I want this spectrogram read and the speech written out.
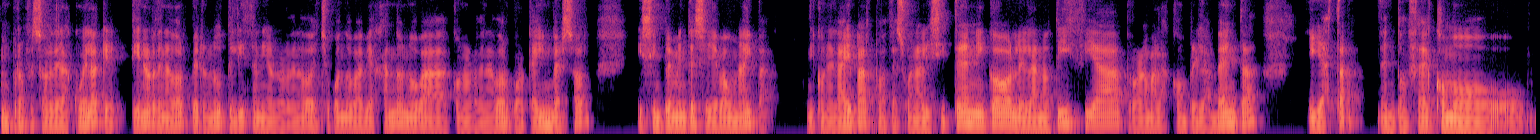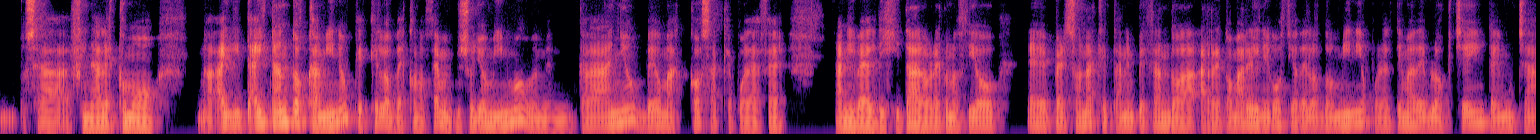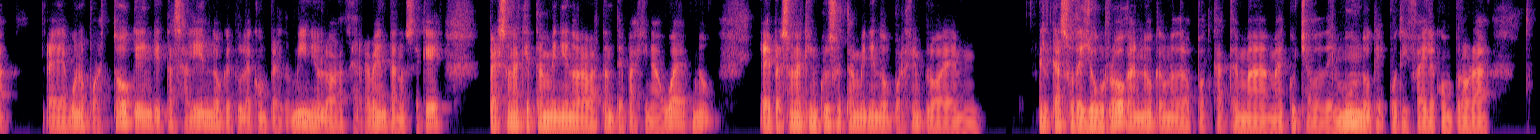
un profesor de la escuela que tiene ordenador pero no utiliza ni el ordenador. De hecho, cuando va viajando no va con ordenador porque hay inversor y simplemente se lleva un iPad y con el iPad pues, hace su análisis técnico, lee las noticias, programa las compras y las ventas y ya está. Entonces, como, o sea, al final es como, hay, hay tantos caminos que es que los desconocemos. Incluso yo mismo, cada año veo más cosas que puede hacer a nivel digital. Ahora he conocido eh, personas que están empezando a, retomar el negocio de los dominios por el tema de blockchain, que hay muchas, eh, bueno, pues token que está saliendo, que tú le compras el dominio, lo hagas de reventa, no sé qué personas que están vendiendo ahora bastante páginas web, ¿no? Eh, personas que incluso están vendiendo, por ejemplo, en el caso de Joe Rogan, ¿no? Que es uno de los podcasts más, más escuchados del mundo, que Spotify le compró ahora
